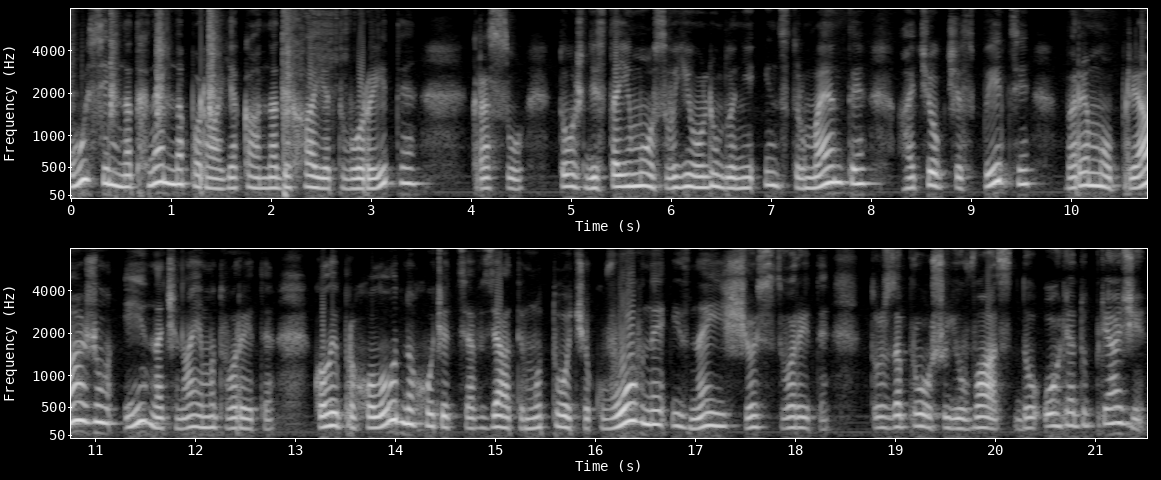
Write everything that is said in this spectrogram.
Осінь натхненна пора, яка надихає творити красу. Тож дістаємо свої улюблені інструменти, гачок чи спиці, беремо пряжу і починаємо творити. Коли прохолодно, хочеться взяти моточок вовни і з неї щось створити. Тож запрошую вас до огляду пряжі.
